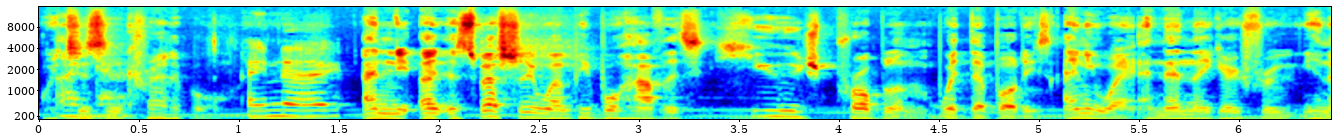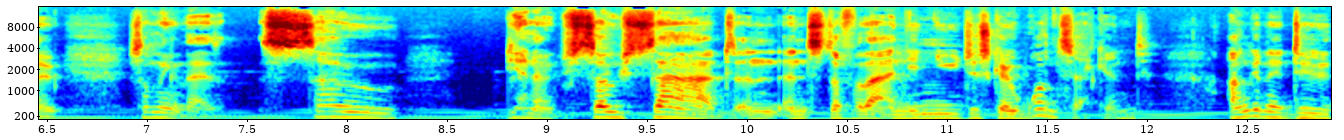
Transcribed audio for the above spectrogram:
which I is know. incredible. I know. And especially when people have this huge problem with their bodies anyway, and then they go through, you know, something that's so you know, so sad and, and stuff like that. And then you just go, one second, I'm going to do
